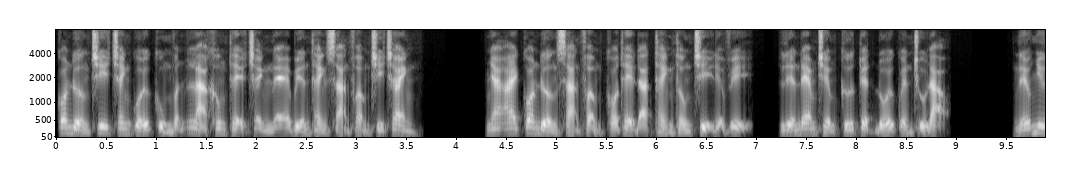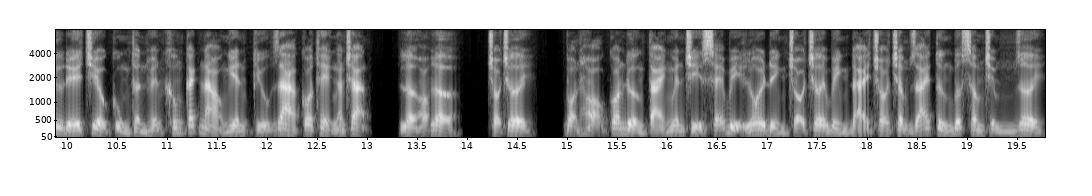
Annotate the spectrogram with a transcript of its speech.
con đường chi tranh cuối cùng vẫn là không thể tránh né biến thành sản phẩm chi tranh. Nhà ai con đường sản phẩm có thể đạt thành thống trị địa vị, liền đem chiếm cứ tuyệt đối quyền chủ đạo. Nếu như đế triều cùng thần huyễn không cách nào nghiên cứu ra có thể ngăn chặn, LHL, trò chơi, bọn họ con đường tài nguyên chỉ sẽ bị lôi đỉnh trò chơi bình đài cho chậm rãi từng bước xâm chiếm rơi,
